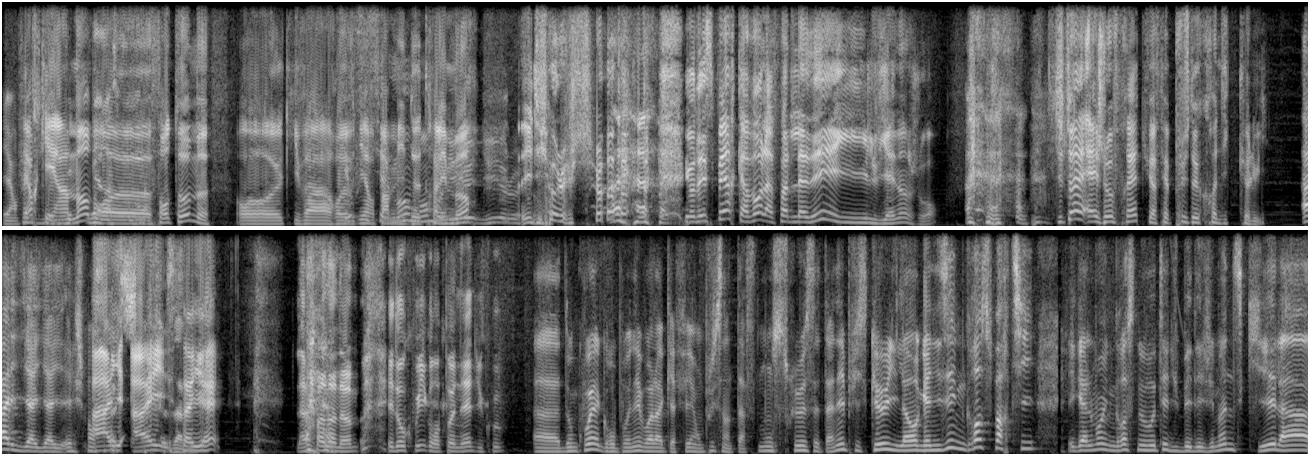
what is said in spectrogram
Et en fait, D'ailleurs, je qui est l'ai un membre euh, fantôme euh, qui va revenir parmi de les morts. du le show Et on espère qu'avant la fin de l'année, il vienne un jour. tu toi, eh, Geoffrey, tu as fait plus de chroniques que lui. Aïe, aïe, aïe, et je pense Aïe, aïe, ça y est. La fin d'un homme. Et donc, oui, gros poney, du coup. Euh, donc ouais, Gros Poney, voilà, qui a fait en plus un taf monstrueux cette année, puisqu'il a organisé une grosse partie, également une grosse nouveauté du BDG Mons, qui est la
